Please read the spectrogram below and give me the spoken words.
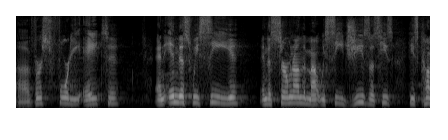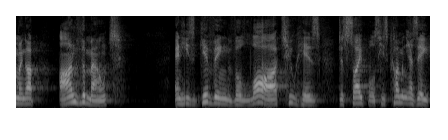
uh, verse 48. And in this, we see, in the Sermon on the Mount, we see Jesus. He's, he's coming up on the Mount and he's giving the law to his disciples. He's coming as a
